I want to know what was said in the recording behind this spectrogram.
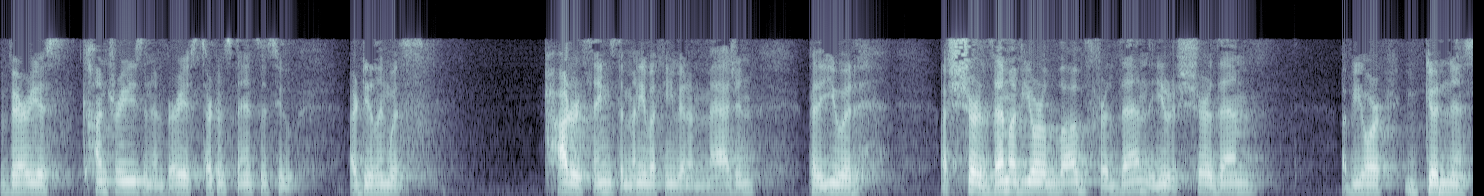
various countries and in various circumstances who are dealing with harder things than many of us can even imagine. Pray that you would assure them of your love for them, that you would assure them of your goodness,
